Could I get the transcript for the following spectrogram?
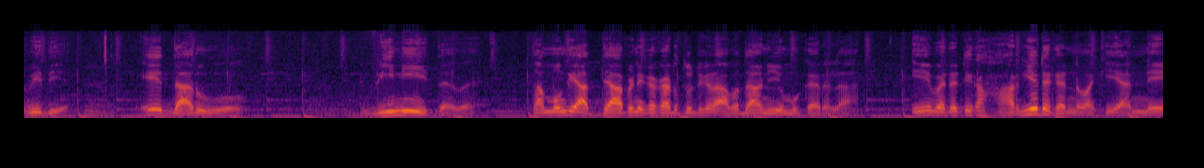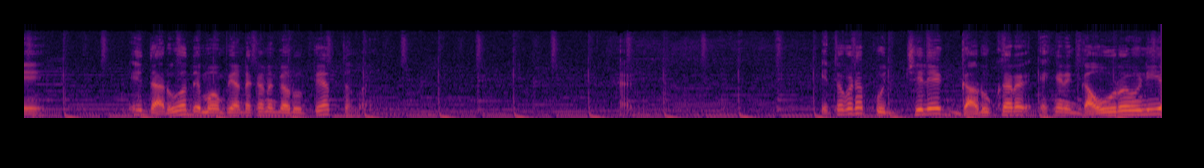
විදිිය. ඒ දරුවෝ විනීතව තමුන්ගේ අධ්‍යාපනික කටතුටික අවධානයොමු කරලා ඒ වැඩටික හරියට කරනවා කියන්නේ ඒ දරුව දෙමවපියන්ට කන ගරුත්වයක් තමයි. එතකොට පුච්චලෙක් ගරු කර එකන ගෞරවනය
